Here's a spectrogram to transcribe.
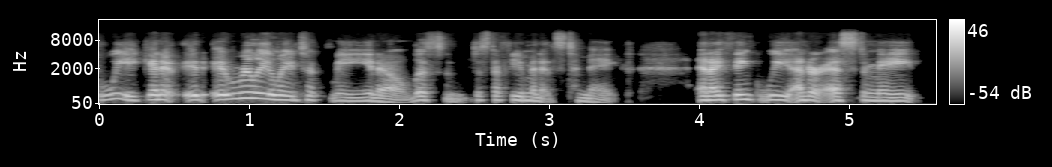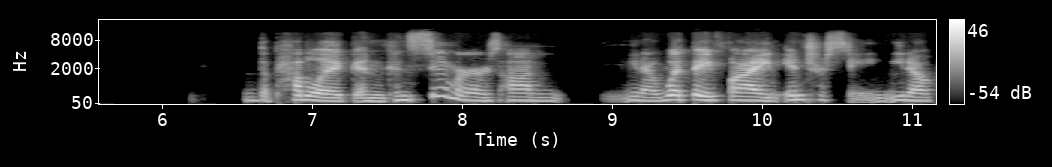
week. And it, it, it really only took me, you know, listen, just a few minutes to make. And I think we underestimate the public and consumers on, you know, what they find interesting. You know,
